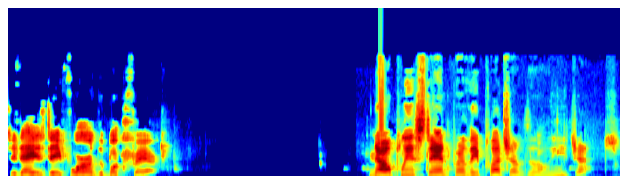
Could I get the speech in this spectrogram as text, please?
Today is day four of the book fair. Now please stand for the Pledge of the Allegiance.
